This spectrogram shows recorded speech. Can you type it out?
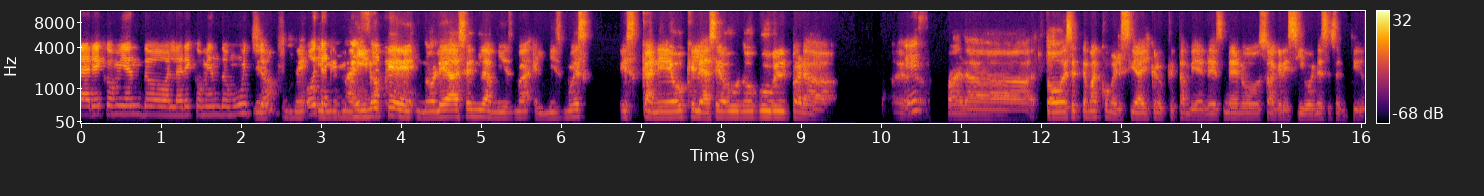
la recomiendo, la recomiendo mucho. Y me, y me imagino que no le hacen la misma, el mismo es, escaneo que le hace a uno Google para, eh, para todo ese tema comercial, creo que también es menos agresivo en ese sentido.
